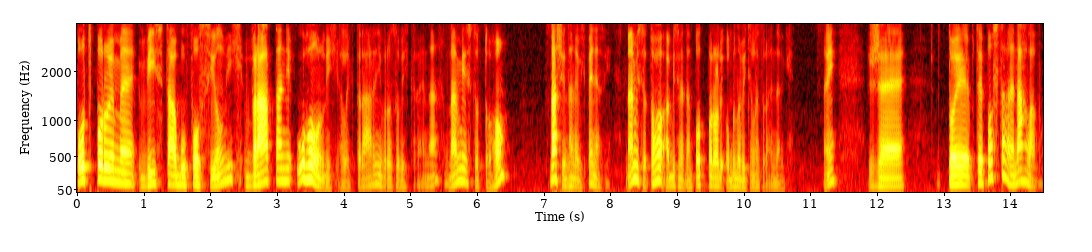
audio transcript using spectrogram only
podporujeme výstavbu fosílnych, vrátane uholných elektrární v rozových krajinách, namiesto toho, z našich daňových peňazí, namiesto toho, aby sme tam podporovali obnoviteľné zdroje energie. Hej? Že to je, to je postavené na hlavu.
